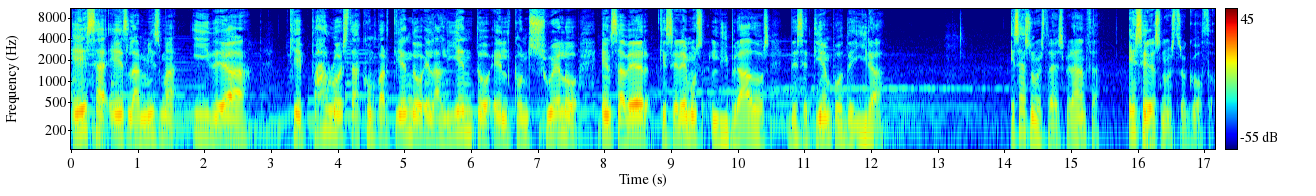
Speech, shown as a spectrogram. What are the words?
Esa es la misma idea que Pablo está compartiendo el aliento, el consuelo en saber que seremos librados de ese tiempo de ira. Esa es nuestra esperanza, ese es nuestro gozo.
